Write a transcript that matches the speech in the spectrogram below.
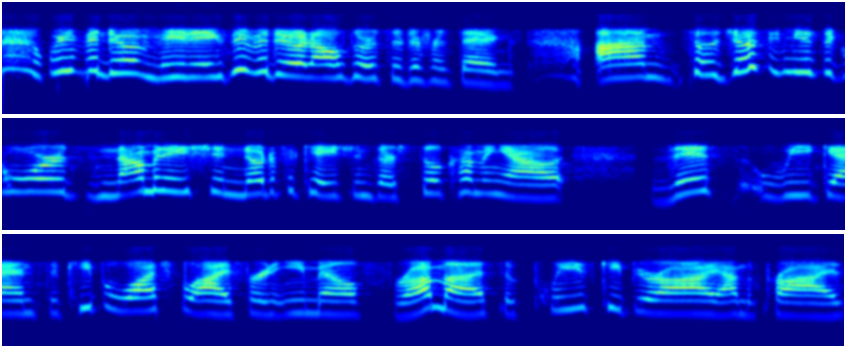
We've been doing meetings. We've been doing all sorts of different things. Um, so the Josie Music Awards nomination notifications are still coming out this weekend. So keep a watchful eye for an email from us. So please keep your eye on the prize.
